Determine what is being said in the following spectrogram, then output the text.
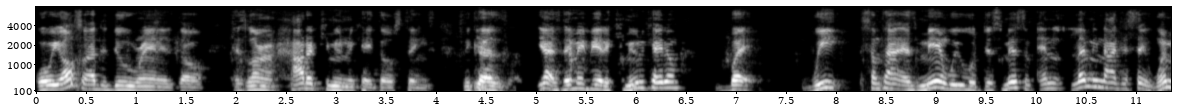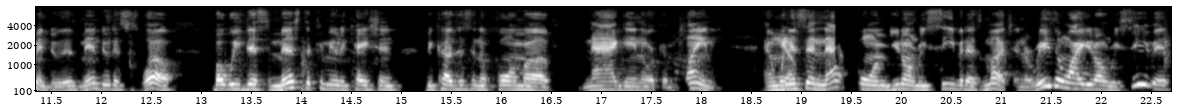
what we also have to do, Rand, is though, is learn how to communicate those things. Because yes, they may be able to communicate them, but we sometimes as men we will dismiss them. And let me not just say women do this, men do this as well. But we dismiss the communication because it's in the form of nagging or complaining. And when Yep. it's in that form, you don't receive it as much. And the reason why you don't receive it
